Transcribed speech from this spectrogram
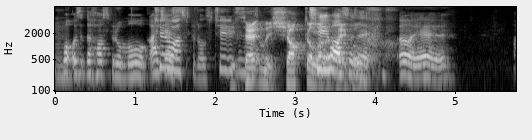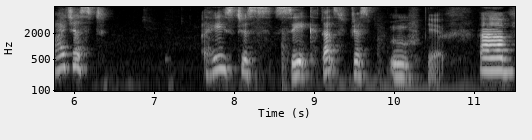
Mm. what was it? The hospital morgue. I two just hospitals, two different. He different. certainly shocked a two lot of hospitals. people. Oh yeah. I just he's just sick. That's just oof. Yeah. Um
